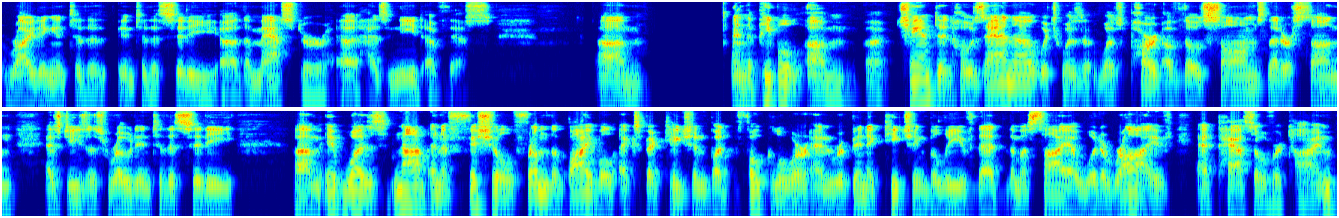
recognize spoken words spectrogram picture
riding into the into the city. Uh, the master uh, has need of this. Um, and the people um, uh, chanted Hosanna, which was was part of those psalms that are sung as Jesus rode into the city. Um, it was not an official from the Bible expectation, but folklore and rabbinic teaching believed that the Messiah would arrive at Passover time.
